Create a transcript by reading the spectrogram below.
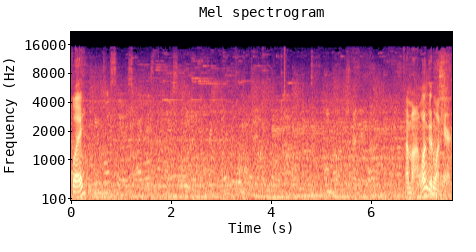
play. Come on, one good one here.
